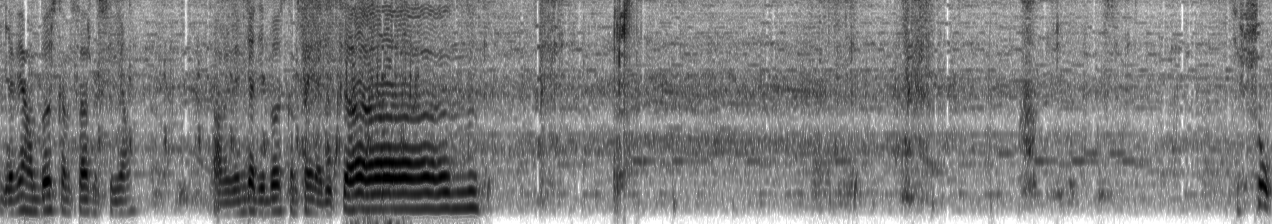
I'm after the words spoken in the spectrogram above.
Il y avait un boss comme ça, je me souviens. Alors, je vais me dire des boss comme ça, il y a des tonnes. C'est chaud.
